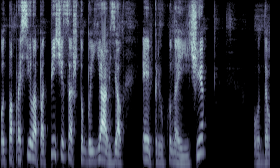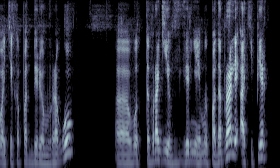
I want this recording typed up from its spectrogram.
Вот попросила подписчица, чтобы я взял Эйприл Кунаичи. Вот давайте-ка подберем врагов. Э, вот враги, вернее, мы подобрали, а теперь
